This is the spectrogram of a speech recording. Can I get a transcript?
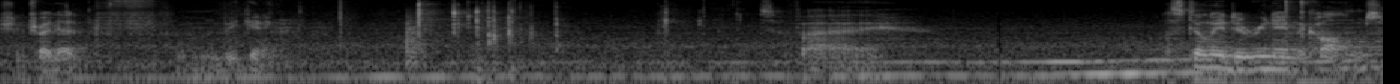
Should try that from the beginning. So if I, I'll still need to rename the columns.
